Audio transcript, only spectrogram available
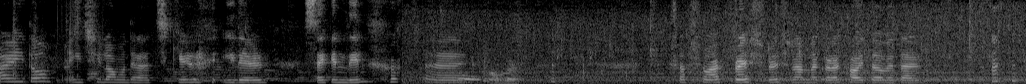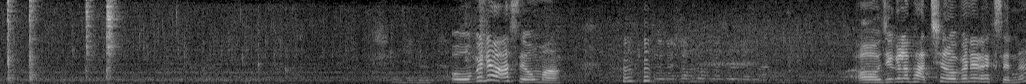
আর এই তো, এই ছিল আমাদের আজকের ঈদের সেকেন্ড দিন। সবসময় ফ্রেশ ফ্রেশ রান্না করা খাওয়াইতে হবে তার। ওভেনেও আছে ও যেগুলো ভাজছেন ওভেনে রাখছেন না?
